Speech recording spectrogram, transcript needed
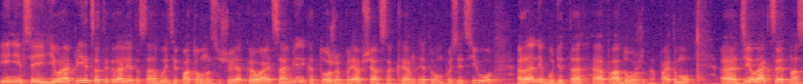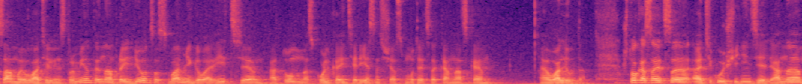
и не все европейцы отыграли это событие, потом у нас еще и открывается Америка, тоже приобщаться к этому позитиву, ралли будет э, продолжено. Поэтому, делая акцент на самые волатильные инструменты, нам придется с вами говорить о том, насколько интересно сейчас смотрится канадская Э, валюта. Что касается э, текущей недели, она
